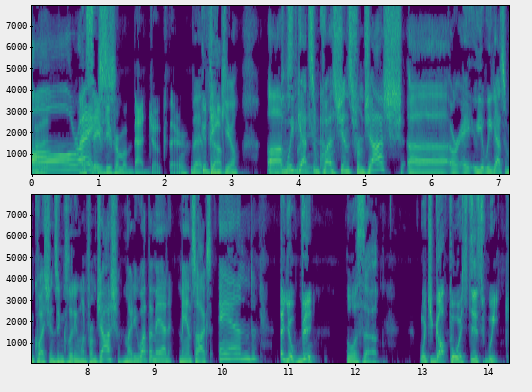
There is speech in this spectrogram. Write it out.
All right. All right. I saved you from a bad joke there. But Good thank job. you. Um, we've got some you know. questions from Josh, uh, or uh, yeah, we got some questions, including one from Josh, Mighty Weapon Man, Mansocks, and Hey, yo, Vin, what's up? what you got for us this week?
